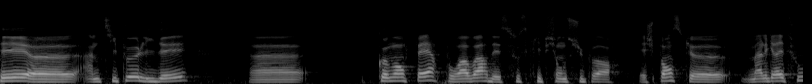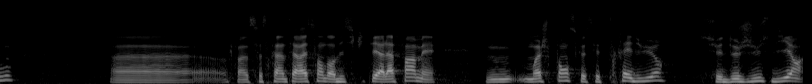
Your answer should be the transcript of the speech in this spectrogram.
c'est euh, un petit peu l'idée, euh, comment faire pour avoir des souscriptions de support. Et je pense que malgré tout, euh, enfin, ce serait intéressant d'en discuter à la fin, mais moi je pense que c'est très dur de juste dire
